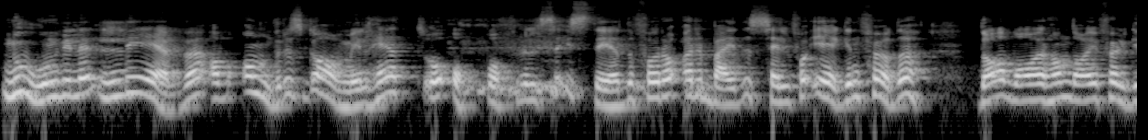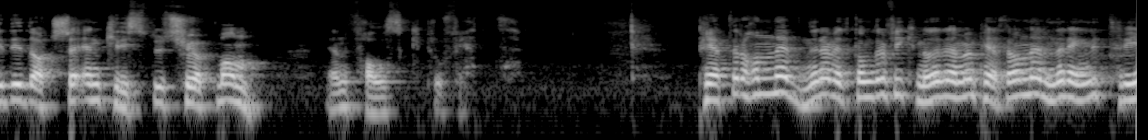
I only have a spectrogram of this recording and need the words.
noen ville leve av andres gavmildhet og oppofrelse i stedet for å arbeide selv for egen føde, da var han da ifølge Didache en Kristuskjøpmann, en falsk profet. Peter han nevner jeg vet ikke om dere fikk med dere det, men Peter han nevner egentlig tre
